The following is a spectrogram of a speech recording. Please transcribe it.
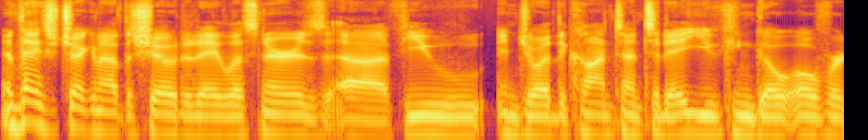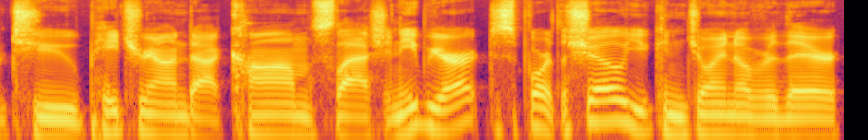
And thanks for checking out the show today, listeners. Uh, if you enjoyed the content today, you can go over to patreon.com slash inebriart to support the show. You can join over there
